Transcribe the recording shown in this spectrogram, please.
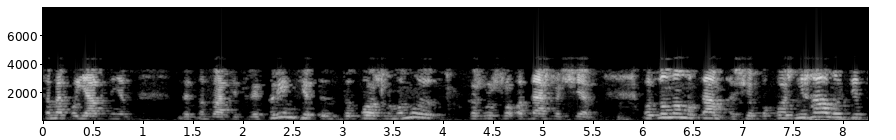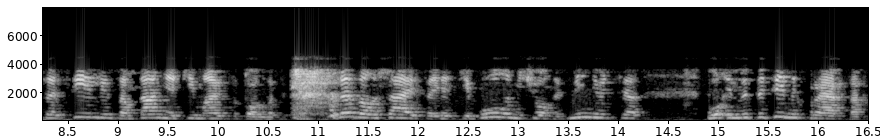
саме пояснення десь на 23 сторінки до кожного. Ну, скажу, що одне, що ще. В основному там, що по кожній галузі, це цілі, завдання, які мають виконуватися. Все залишається, як і було, нічого не змінюється. По інвестиційних проектах,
